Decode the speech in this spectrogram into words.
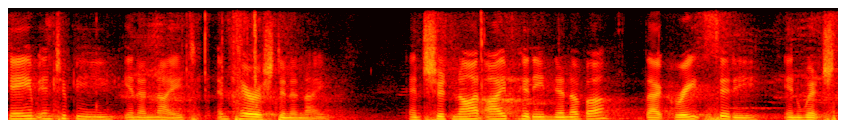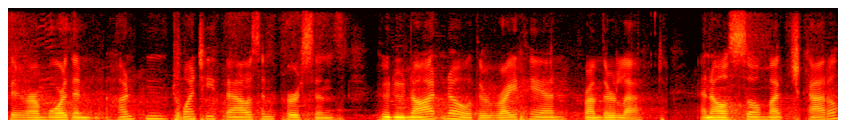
came into being in a night and perished in a night. And should not I pity Nineveh, that great city? in which there are more than 120,000 persons who do not know their right hand from their left, and also much cattle?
